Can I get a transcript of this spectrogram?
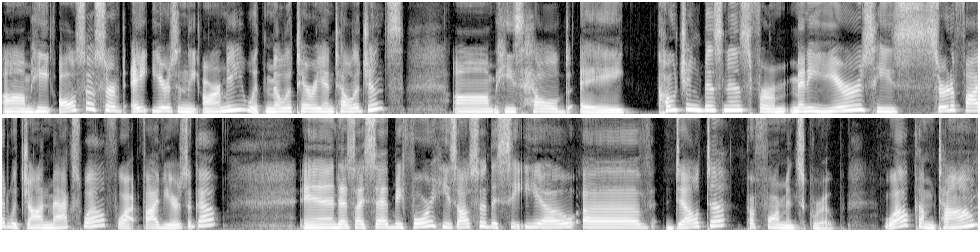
Um, he also served eight years in the Army with military intelligence. Um, he's held a coaching business for many years. He's certified with John Maxwell five years ago. And as I said before, he's also the CEO of Delta Performance Group. Welcome, Tom.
